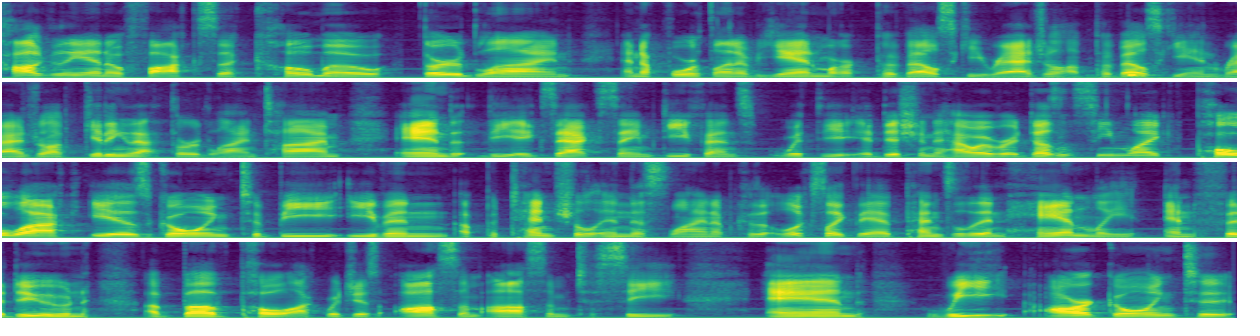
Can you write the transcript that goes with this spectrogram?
Cogliano, Faksa, Comeau, third line, and a fourth line of Janmark, Pavelski, Radulov. Pavelski and Radulov getting that third line time and the exact same defense with the addition, however, it doesn't seem like Polak is going to be even a potential in this lineup because it looks like they have penciled in Hanley and Fedun above Polak, which is awesome, awesome to see. And we are going to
